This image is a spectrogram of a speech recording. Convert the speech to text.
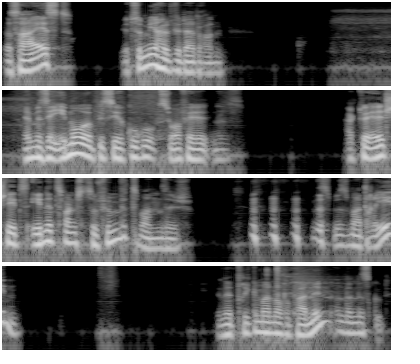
Das heißt, jetzt sind wir halt wieder dran. Wir müssen ja immer ein bisschen gucken aufs Torverhältnis. Aktuell steht es 21 zu 25. das müssen wir drehen. Dann trinken wir noch ein paar Nin und dann ist gut.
